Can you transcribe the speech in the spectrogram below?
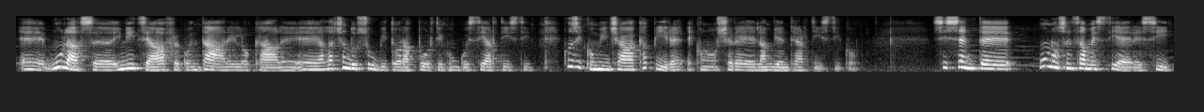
E Mulas inizia a frequentare il locale e allacciando subito rapporti con questi artisti, così comincia a capire e conoscere l'ambiente artistico. Si sente uno senza mestiere, sì,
